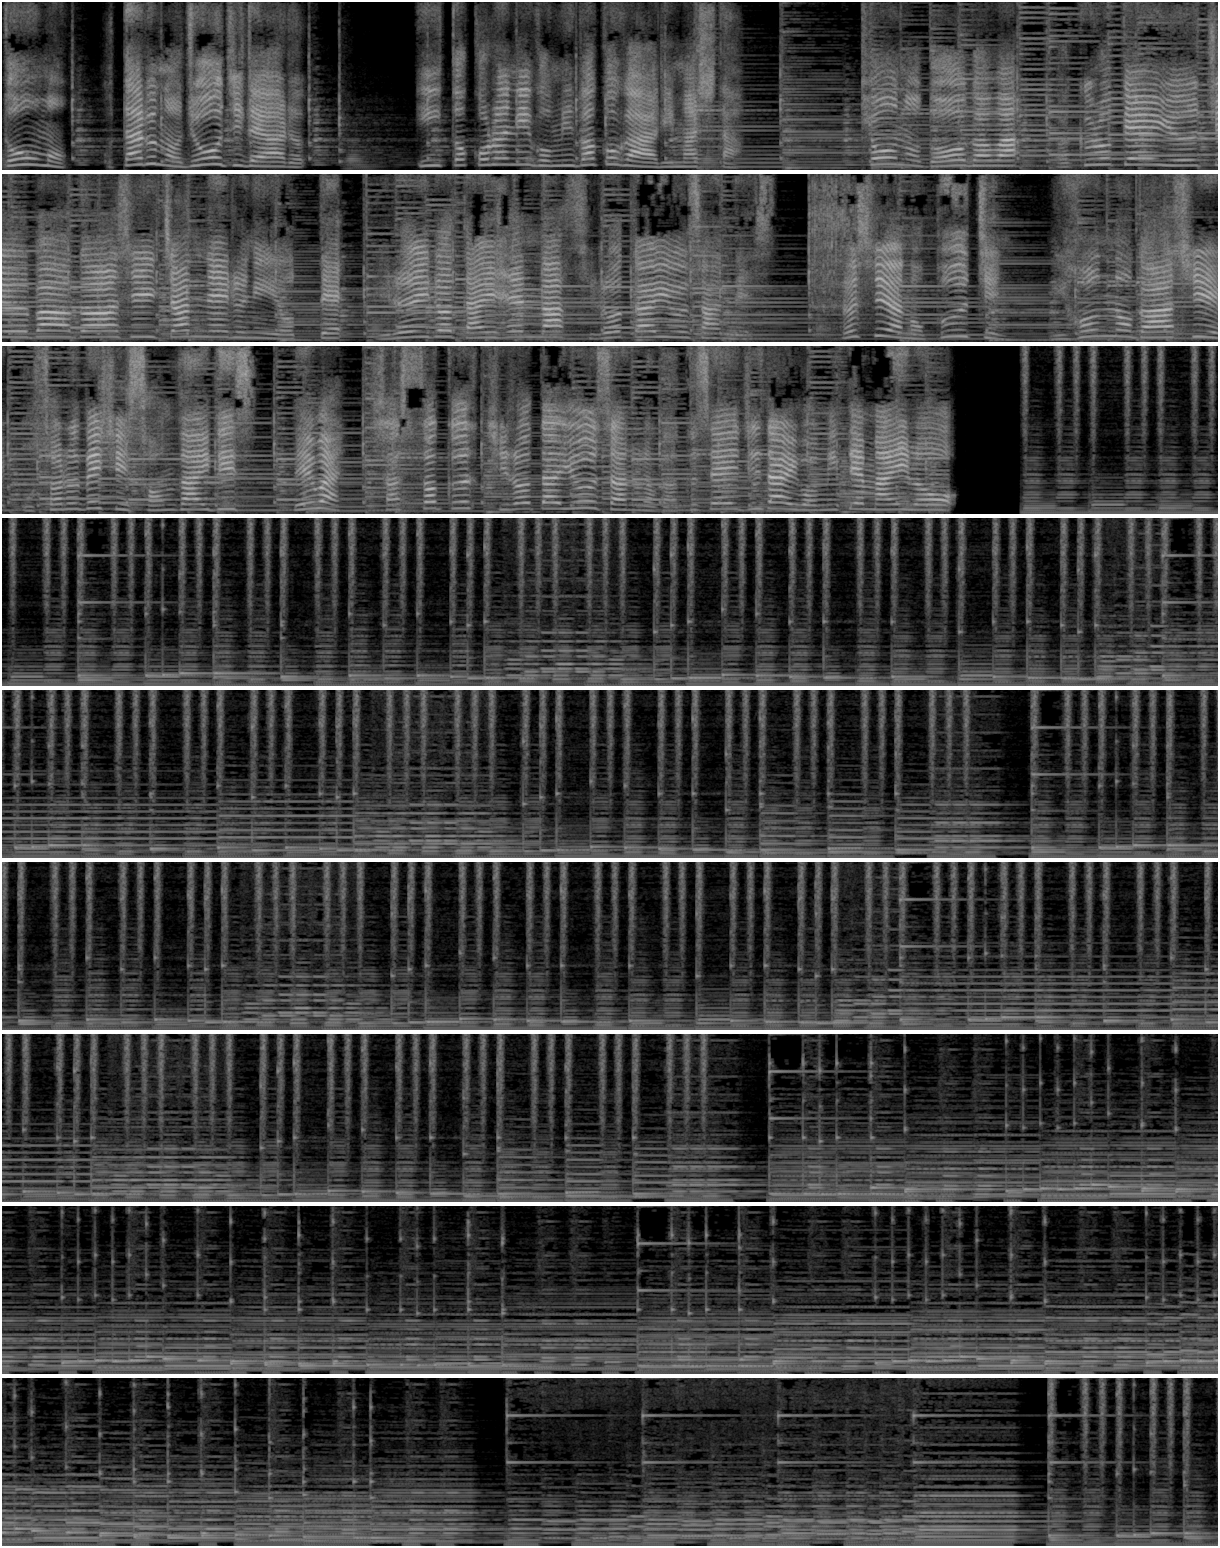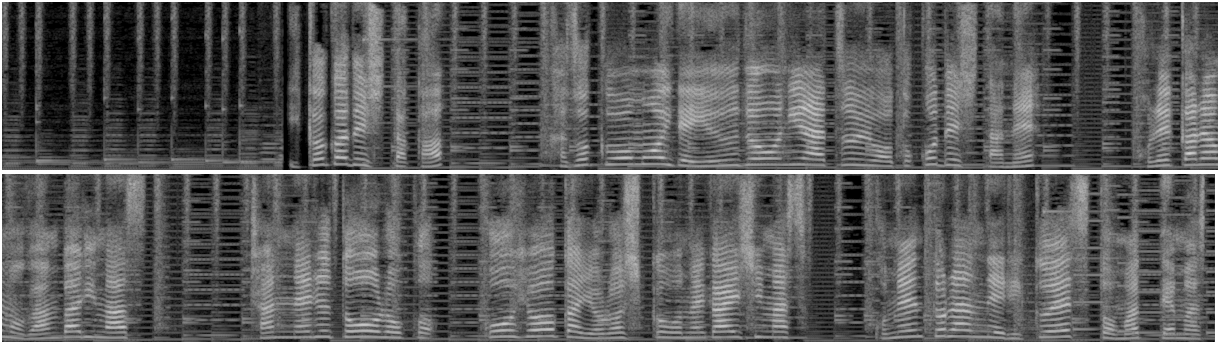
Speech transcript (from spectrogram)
どうも、小樽のジョージである。いいところにゴミ箱がありました。今日の動画は、暴露系 YouTuber ガーシーチャンネルによって、いろいろ大変な白太夫さんです。ロシアのプーチン、日本のガーシー、恐るべし存在です。では、早速、白太夫さんの学生時代を見てまいろう。いかがでしたか？家族思いで友情に熱い男でしたね。これからも頑張ります。チャンネル登録、高評価よろしくお願いします。コメント欄でリクエスト待ってます。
